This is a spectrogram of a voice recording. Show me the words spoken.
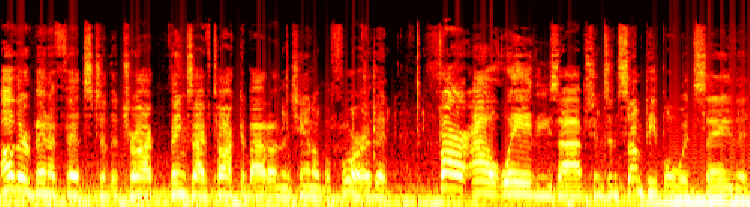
other benefits to the truck, things I've talked about on the channel before that far outweigh these options. And some people would say that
